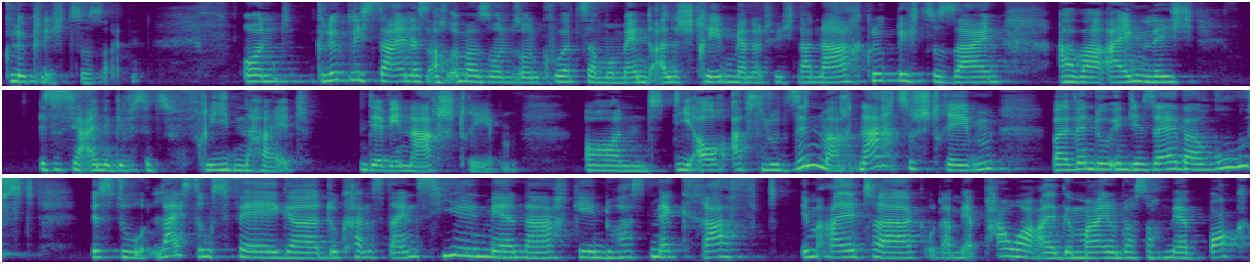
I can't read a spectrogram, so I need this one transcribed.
glücklich zu sein. Und glücklich sein ist auch immer so ein, so ein kurzer Moment. Alle streben ja natürlich danach, glücklich zu sein. Aber eigentlich ist es ja eine gewisse Zufriedenheit, der wir nachstreben. Und die auch absolut Sinn macht, nachzustreben, weil wenn du in dir selber ruhst, bist du leistungsfähiger, du kannst deinen Zielen mehr nachgehen, du hast mehr Kraft im Alltag oder mehr Power allgemein und du hast auch mehr Bock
